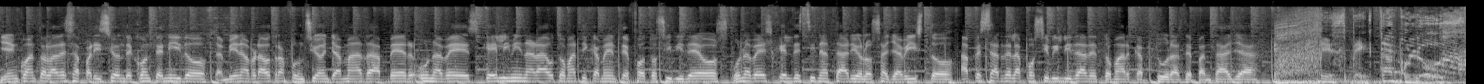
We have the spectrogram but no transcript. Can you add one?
Y en cuanto a la desaparición de contenido, también habrá otra función llamada ver una vez que eliminará automáticamente fotos y videos una vez que el destinatario los haya visto, a pesar de la posibilidad de tomar capturas de pantalla. Espectáculos.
